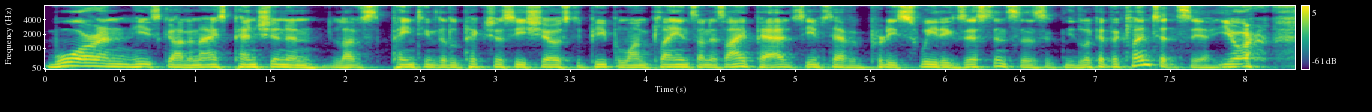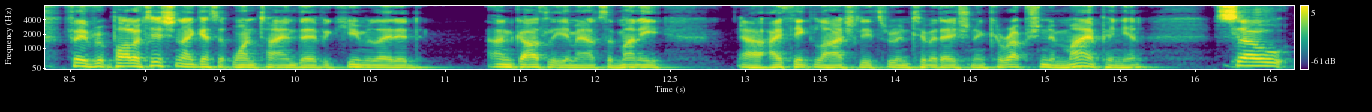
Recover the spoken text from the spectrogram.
War, and he's got a nice pension and loves painting little pictures he shows to people on planes on his iPad. Seems to have a pretty sweet existence. As you look at the Clintons, yeah. your favorite politician, I guess at one time they've accumulated ungodly amounts of money. Uh, I think largely through intimidation and corruption, in my opinion. So,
